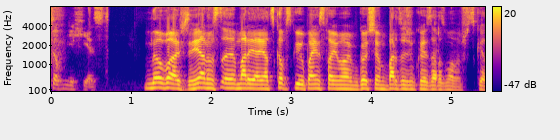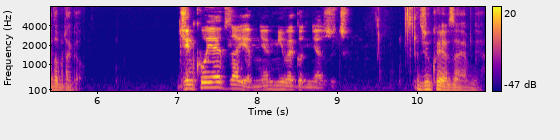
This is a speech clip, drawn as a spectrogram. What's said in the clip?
co w nich jest. No właśnie, Jan Maria Jackowski u Państwa i moim gościem. Bardzo dziękuję za rozmowę. Wszystkiego dobrego. Dziękuję wzajemnie, miłego dnia życzę. Dziękuję wzajemnie.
